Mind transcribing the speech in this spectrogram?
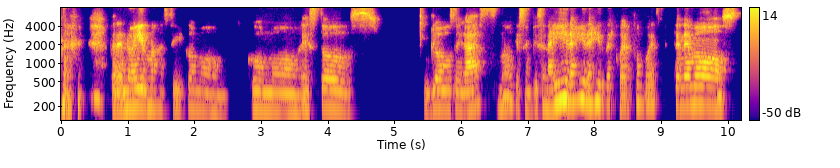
para no irnos así como, como estos globos de gas, ¿no? Que se empiezan a ir, a ir, a ir del cuerpo, pues tenemos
